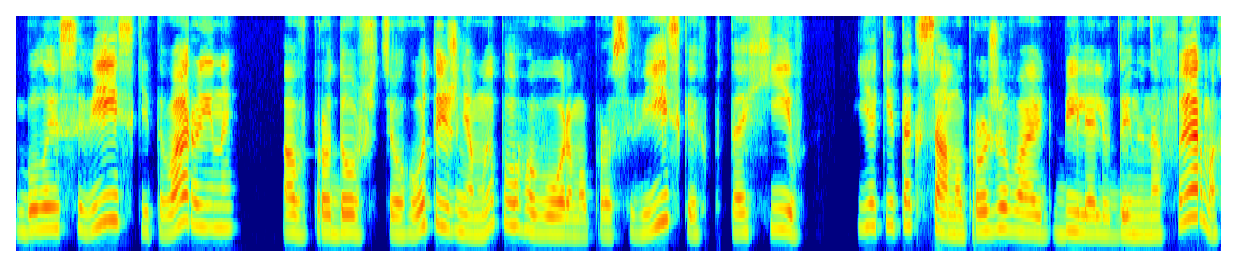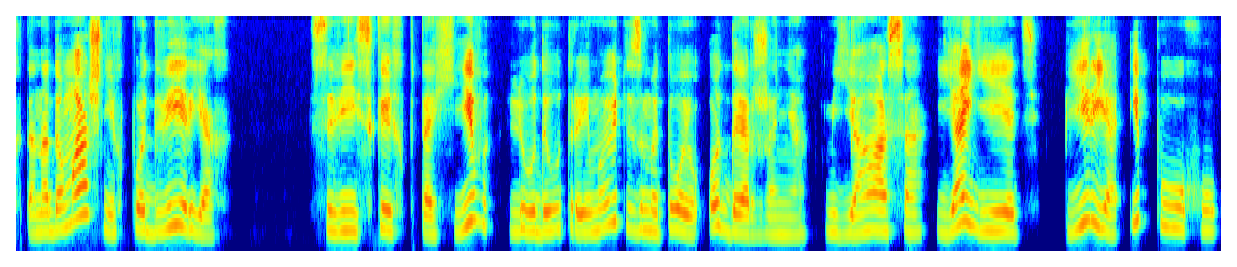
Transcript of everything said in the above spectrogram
були свійські тварини, а впродовж цього тижня ми поговоримо про свійських птахів, які так само проживають біля людини на фермах та на домашніх подвір'ях. Свійських птахів люди утримують з метою одержання м'яса, яєць, пір'я і пуху,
